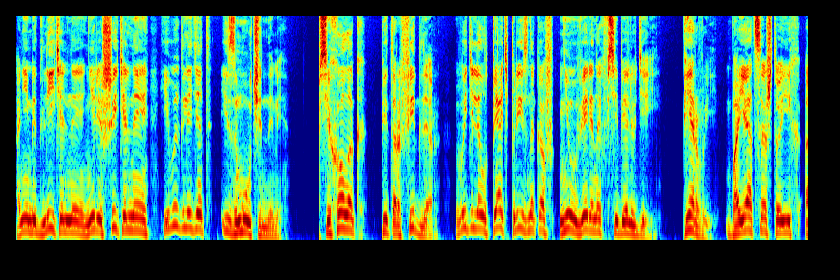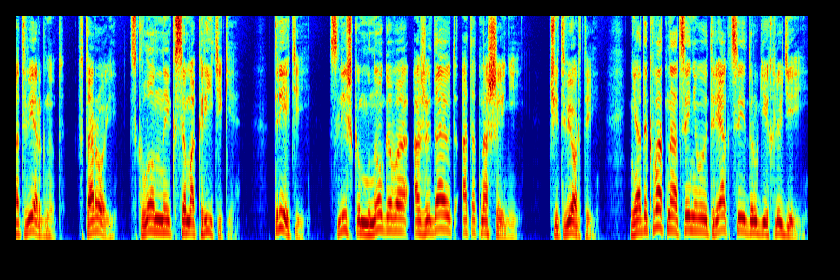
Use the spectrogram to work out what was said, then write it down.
Они медлительные, нерешительные и выглядят измученными. Психолог Питер Фидлер выделил пять признаков неуверенных в себе людей. Первый — боятся, что их отвергнут. Второй — склонный к самокритике. Третий — слишком многого ожидают от отношений. Четвертый — неадекватно оценивают реакции других людей.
